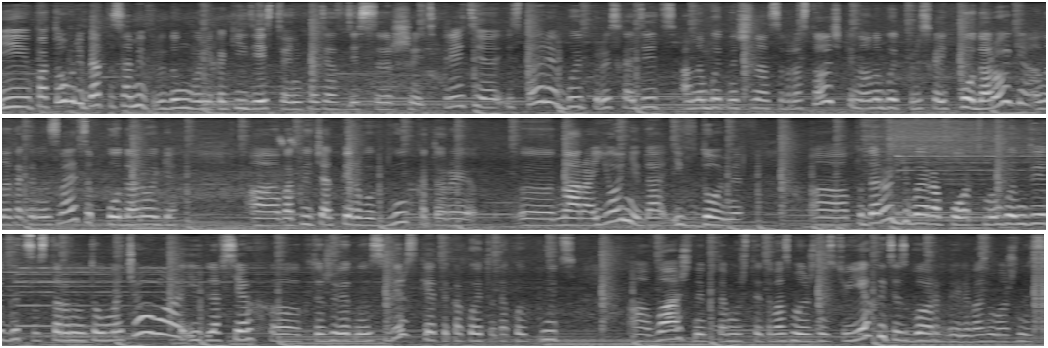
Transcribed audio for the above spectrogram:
И потом ребята сами придумывали, какие действия они хотят здесь совершить. Третья история будет происходить, она будет начинаться в Росточке, но она будет происходить по дороге, она так и называется, по дороге, а, в отличие от первых двух, которые э, на районе да, и в доме. А, по дороге в аэропорт мы будем двигаться в сторону Толмачева, и для всех, э, кто живет в Новосибирске, это какой-то такой путь а, важный, потому что это возможность уехать из города, или возможность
